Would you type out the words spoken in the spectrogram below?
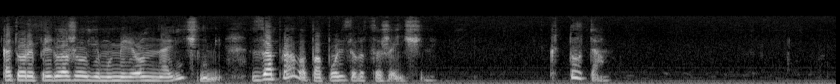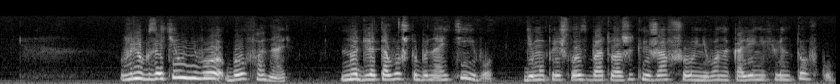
который предложил ему миллион наличными за право попользоваться женщиной. Кто там? В рюкзаке у него был фонарь, но для того, чтобы найти его, ему пришлось бы отложить лежавшую у него на коленях винтовку.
